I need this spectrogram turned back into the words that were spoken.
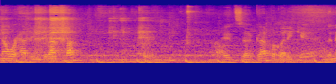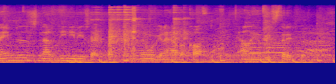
Now we're having grappa. It's a grappa barrique. The name is Nardini Riserva. And then we're gonna have a coffee. Italian ristretto.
